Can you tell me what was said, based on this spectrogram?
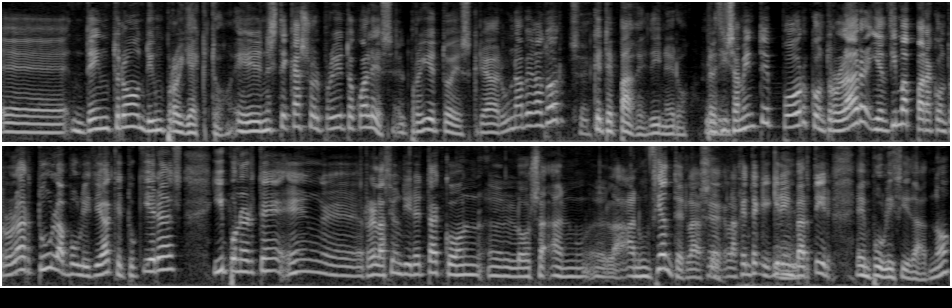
eh, dentro de un proyecto. En este caso, ¿el proyecto cuál es? El proyecto es crear un navegador Sí. que te pague dinero, precisamente por controlar y encima para controlar tú la publicidad que tú quieras y ponerte en eh, relación directa con eh, los la- anunciantes, la, la gente que quiere invertir en publicidad, ¿no?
